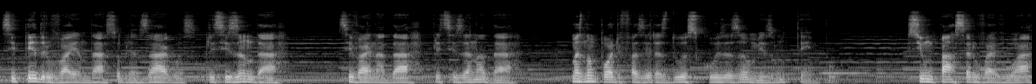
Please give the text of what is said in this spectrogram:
Se Pedro vai andar sobre as águas, precisa andar. Se vai nadar, precisa nadar, mas não pode fazer as duas coisas ao mesmo tempo. Se um pássaro vai voar,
